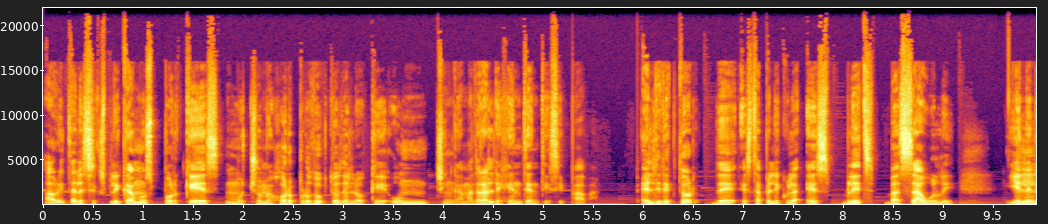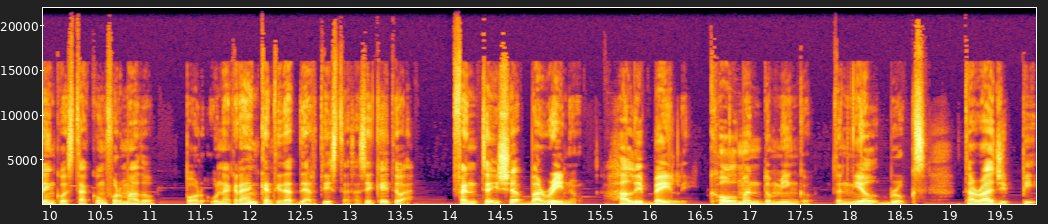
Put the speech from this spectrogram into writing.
Ahorita les explicamos por qué es mucho mejor producto de lo que un chingamadral de gente anticipaba. El director de esta película es Blitz Bazawuli y el elenco está conformado por una gran cantidad de artistas, así que ahí te va. Fantasia Barrino, Halle Bailey, Coleman Domingo, Daniel Brooks, Taraji P.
